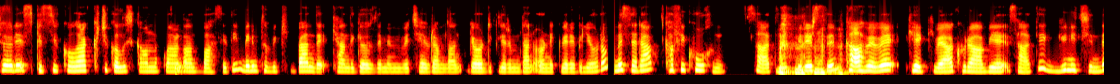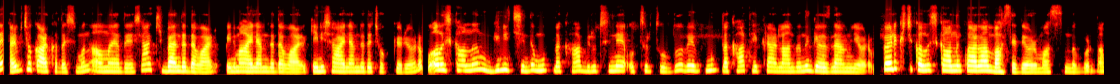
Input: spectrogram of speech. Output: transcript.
şöyle spesifik olarak küçük alışkanlıklardan bahsedeyim. Benim tabii ki ben de kendi gözlemimi ve çevremden gördüklerimden örnek verebiliyorum. Mesela Kaffeekuchen saati bilirsin. Kahve ve kek veya kurabiye saati gün içinde yani birçok arkadaşımın Almanya'da yaşayan ki bende de var, benim ailemde de var, geniş ailemde de çok görüyorum. Bu alışkanlığın gün içinde mutlaka bir rutine oturtulduğu ve mutlaka tekrarlandığını gözlemliyorum. Böyle küçük alışkanlıklardan bahsediyorum aslında burada.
